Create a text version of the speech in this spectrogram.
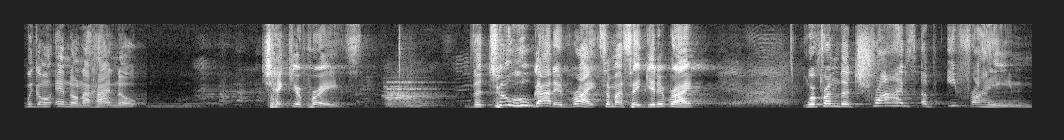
We're going to end on a high note. Check your praise. The two who got it right, somebody say, get it right, were from the tribes of Ephraim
